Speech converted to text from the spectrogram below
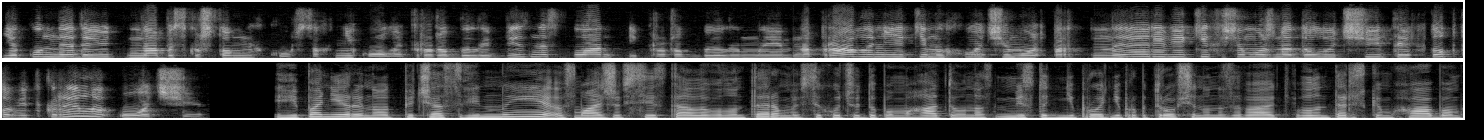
яку не дають на безкоштовних курсах. Ніколи проробили бізнес-план і проробили ми направлення, які ми хочемо, партнерів, яких ще можна долучити, тобто відкрили очі. І пані Ірино, от під час війни майже всі стали волонтерами, всі хочуть допомагати. У нас місто Дніпро, Дніпропетровщину називають волонтерським хабом.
